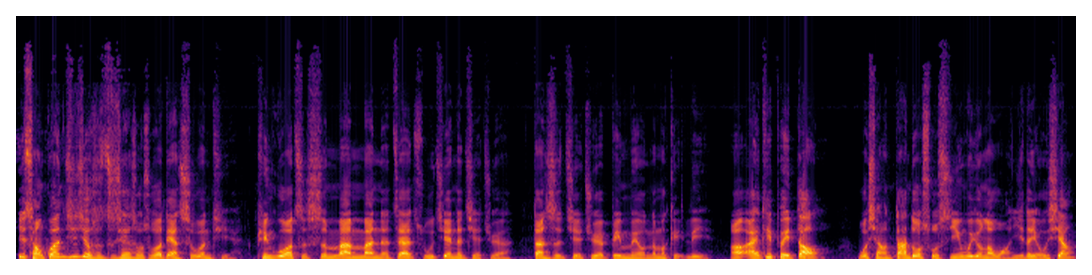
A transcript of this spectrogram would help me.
异常关机就是之前所说的电池问题，苹果只是慢慢的在逐渐的解决，但是解决并没有那么给力。而 ID 被盗。我想大多数是因为用了网易的邮箱，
